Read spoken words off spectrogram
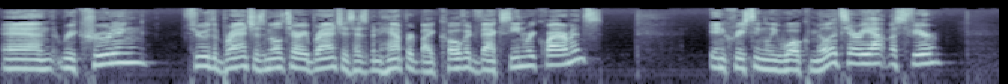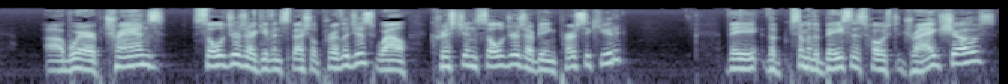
And recruiting through the branches, military branches, has been hampered by COVID vaccine requirements, increasingly woke military atmosphere, uh, where trans soldiers are given special privileges while Christian soldiers are being persecuted. They, the, some of the bases host drag shows.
